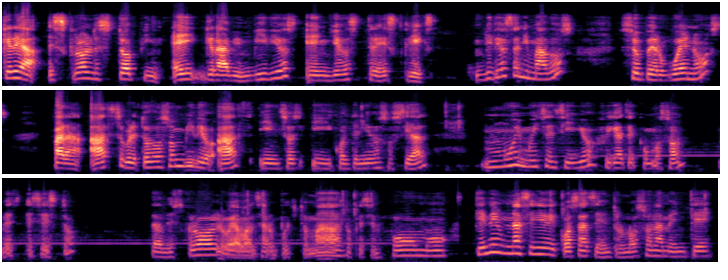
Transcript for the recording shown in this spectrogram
Crea scroll stopping e grabbing videos en just 3 clics. Videos animados súper buenos para ads, sobre todo son video ads y, y contenido social. Muy muy sencillo, fíjate cómo son. ¿Ves? Es esto de scroll, voy a avanzar un poquito más, lo que es el FOMO. Tiene una serie de cosas dentro, no solamente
